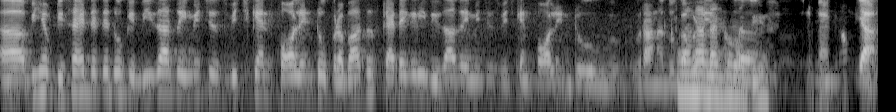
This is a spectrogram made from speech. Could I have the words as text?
uh, we have decided that okay, these are the images which can fall into Prabhas's category. These are the images which can fall into Rana Daggubati's. uh, background. Yeah.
